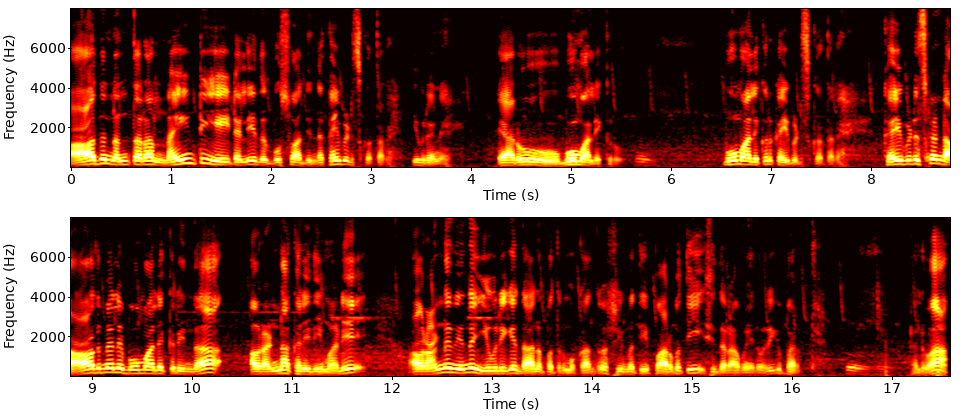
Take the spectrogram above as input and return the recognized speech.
ಆದ ನಂತರ ನೈಂಟಿ ಏಯ್ಟಲ್ಲಿ ಇದ್ರ ಭೂಸ್ವಾದಿಂದ ಕೈ ಬಿಡಿಸ್ಕೋತಾರೆ ಇವರೇನೆ. ಯಾರು? ಭೂಮಾಲೀಕರು. ಭೂಮಾಲೀಕರು ಕೈ ಬಿಡಿಸ್ಕೋತಾರೆ. ಕೈ ಬಿಡಿಸ್ಕೊಂಡು ಆದಮೇಲೆ ಭೂಮಾಲೀಕರಿಂದ ಅವ್ರ ಅಣ್ಣ ಖರೀದಿ ಮಾಡಿ ಅವ್ರ ಅಣ್ಣನಿಂದ ಇವರಿಗೆ ದಾನಪತ್ರ ಮುಖಾಂತರ ಶ್ರೀಮತಿ ಪಾರ್ವತಿ ಸಿದ್ದರಾಮಯ್ಯನವರಿಗೆ ಬರುತ್ತೆ. ಅಲ್ವಾ?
